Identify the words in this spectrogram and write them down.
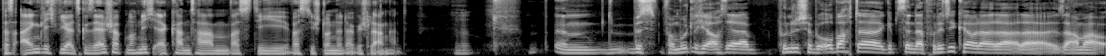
dass eigentlich wir als Gesellschaft noch nicht erkannt haben, was die, was die Stunde da geschlagen hat. Mhm. Ähm, du bist vermutlich auch sehr politischer Beobachter. Gibt es denn da Politiker oder, oder, oder, sagen wir mal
